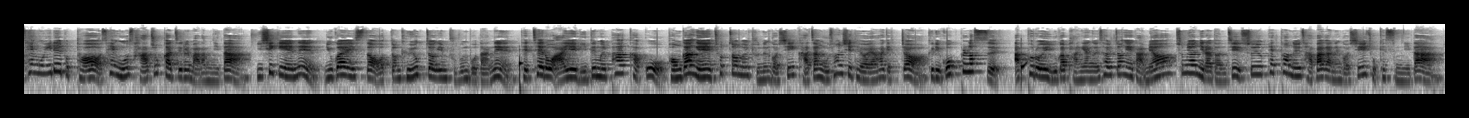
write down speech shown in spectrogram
생후 1일부터 생후 4주까지를 말합니다. 이 시기에는 육아에 있어 어떤 교육적인 부분보다는 대체로 아이의 리듬을 파악하고 건강에 초점을 두는 것이 가장 우선시 되어야 하겠죠. 그리고 플러스 앞으로의 육아 방향을 설정해 가며 수면이라든지 수유 패턴을 잡아가는 것이 좋겠습니다.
